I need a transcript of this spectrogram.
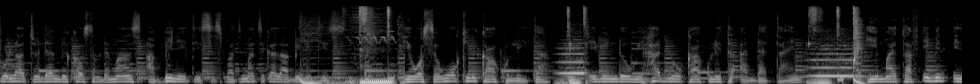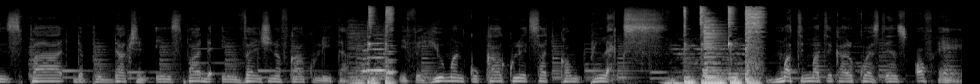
Fuller to them because of the man's abilities, his mathematical abilities. He was a walking calculator, even though we had no calculator at that time. He might have even inspired the production, inspired the invention of calculator. If a human could calculate such complex mathematical questions of her,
